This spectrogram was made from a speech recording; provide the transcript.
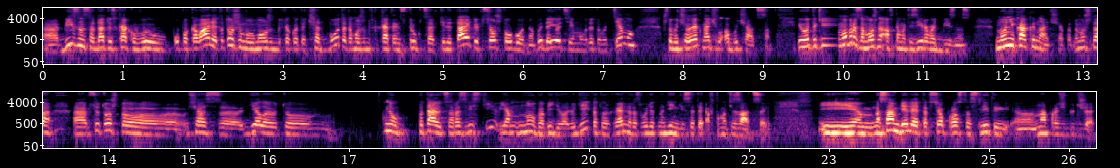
э, бизнеса, да, то есть как вы упаковали, это тоже может быть какой-то чат-бот, это может быть какая-то инструкция в телетайпе, все что угодно. Вы даете ему вот эту вот тему, чтобы человек начал обучаться. И вот таким образом можно автоматизировать бизнес, но никак иначе, потому что э, все то, что сейчас э, делают э, ну, пытаются развести. Я много видела людей, которых реально разводят на деньги с этой автоматизацией. И на самом деле это все просто слитый э, напрочь бюджет.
